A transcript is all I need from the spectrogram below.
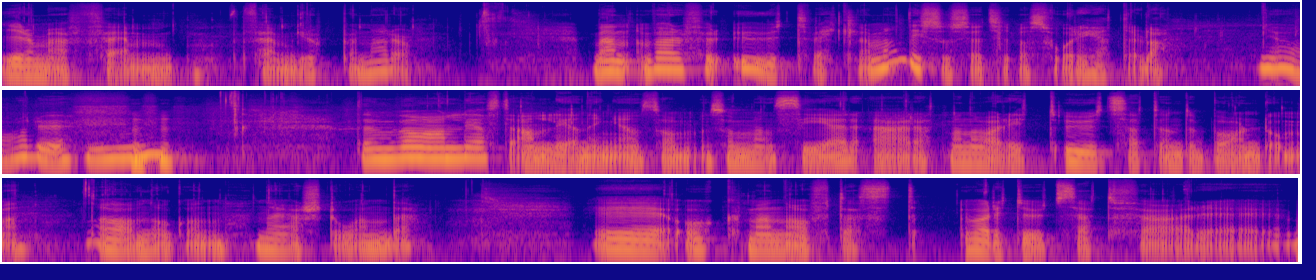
i de här fem, fem grupperna. Då. Men varför utvecklar man dissociativa svårigheter då? Ja du. Mm. Den vanligaste anledningen som, som man ser är att man har varit utsatt under barndomen av någon närstående. Eh, och man har oftast varit utsatt för eh,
